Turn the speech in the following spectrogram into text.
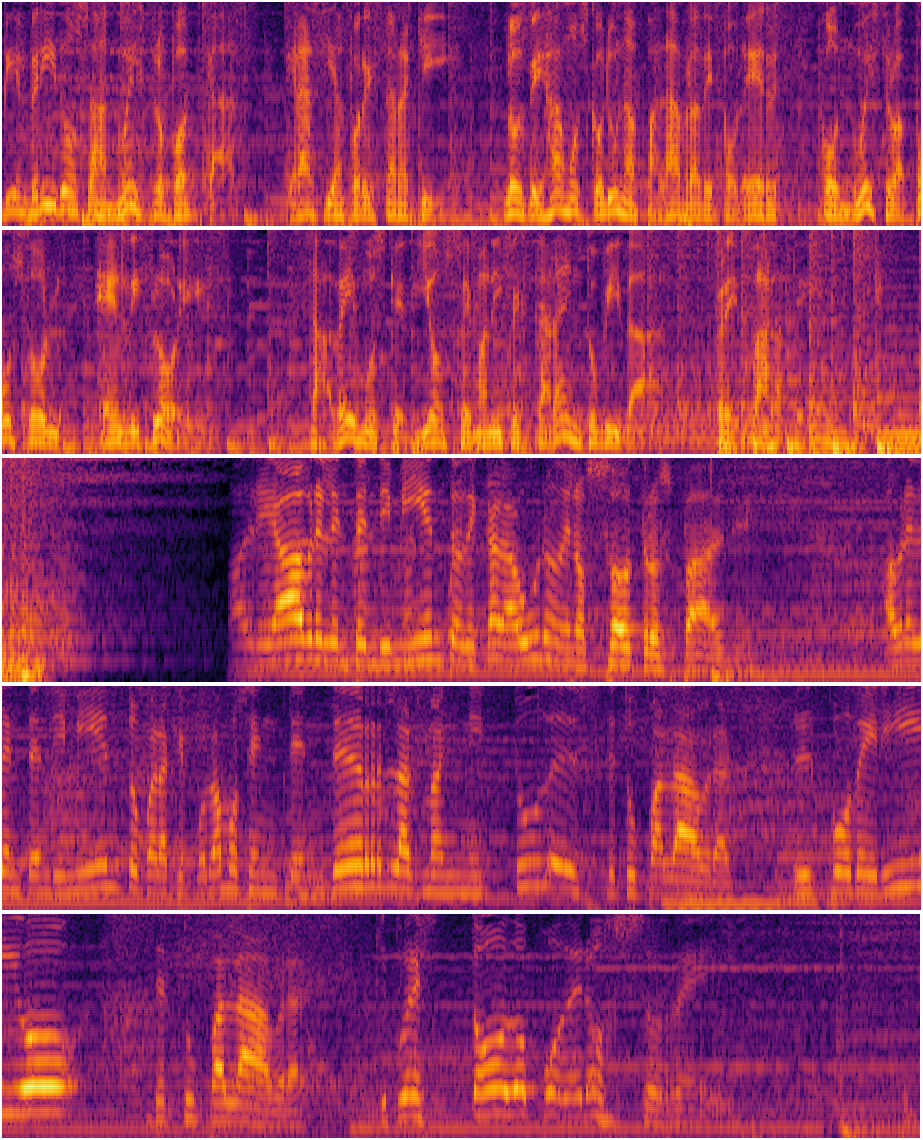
Bienvenidos a nuestro podcast. Gracias por estar aquí. Los dejamos con una palabra de poder con nuestro apóstol Henry Flores. Sabemos que Dios se manifestará en tu vida. Prepárate. Padre, abre el entendimiento de cada uno de nosotros, Padre. Abre el entendimiento para que podamos entender las magnitudes de tu palabra, el poderío de tu palabra, que tú eres todopoderoso, Rey.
